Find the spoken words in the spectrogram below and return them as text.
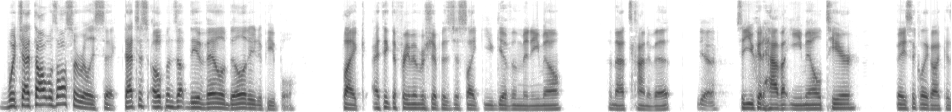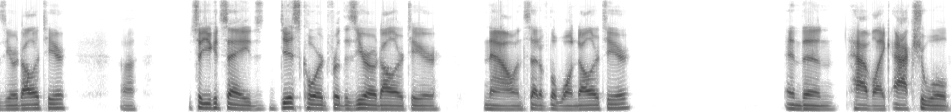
which I thought was also really sick. That just opens up the availability to people. Like I think the free membership is just like you give them an email and that's kind of it. Yeah. So you could have an email tier, basically like a zero dollar tier. Uh, so you could say it's Discord for the zero dollar tier now instead of the one dollar tier, and then have like actual,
